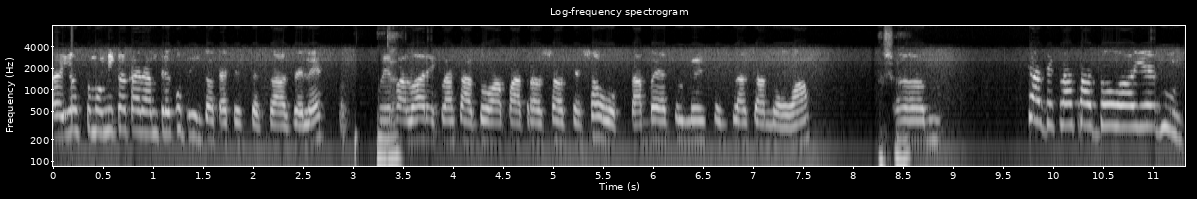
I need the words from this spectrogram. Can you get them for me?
Uh, Eu sunt o mică care am trecut prin toate aceste fazele, cu Da. evaluare clasa a doua, a patra, a șasea și a opta. Băiatul meu este în clasa a noua. Um, cea de clasa a doua e, m,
